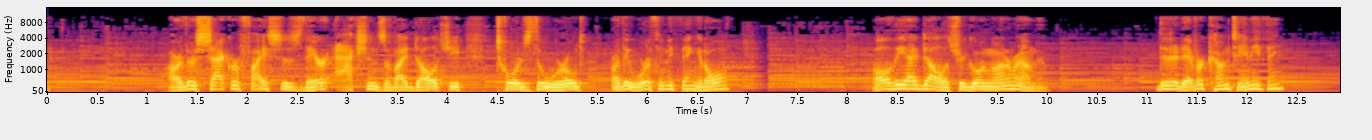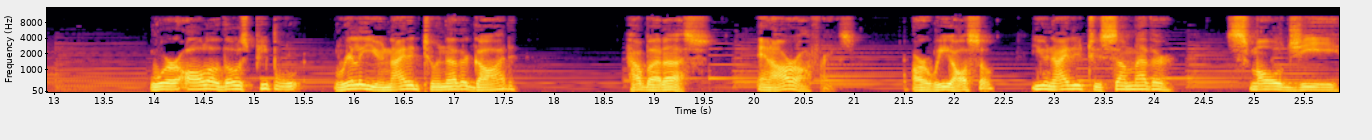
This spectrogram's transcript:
Are their sacrifices, their actions of idolatry towards the world, are they worth anything at all? All the idolatry going on around them. Did it ever come to anything? Were all of those people really united to another God? How about us and our offerings? Are we also? united to some other small g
